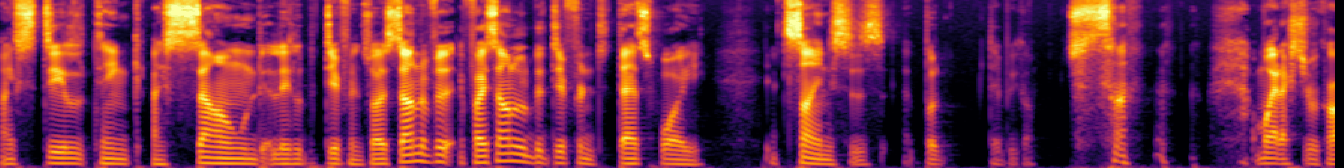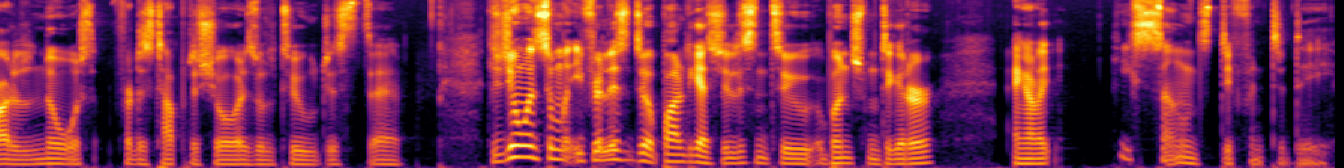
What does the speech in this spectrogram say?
I still think I sound a little bit different. So I sound if, if I sound a little bit different, that's why it's sinuses. But there we go. I might actually record a note for this top of the show as well too. Just because uh, you know when someone, if you're listening to a podcast, you listen to a bunch of them together, and you're like, he sounds different today.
